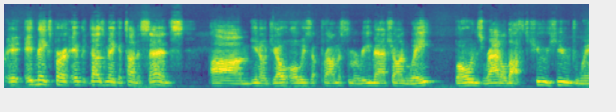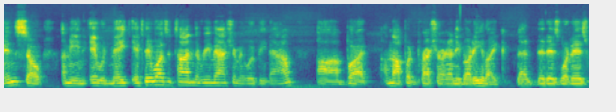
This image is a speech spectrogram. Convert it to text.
it, it, makes per it does make a ton of sense. Um, you know, Joe always promised him a rematch on weight. Bones rattled off two huge wins, so I mean, it would make if there was a time to rematch him, it would be now. Um, but I'm not putting pressure on anybody. Like that, it is what it is.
